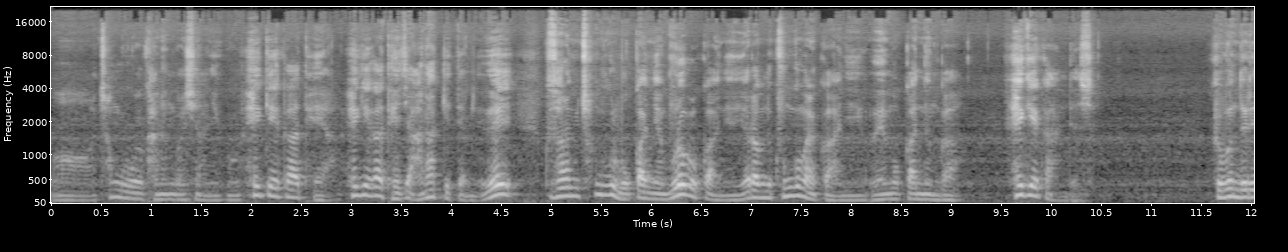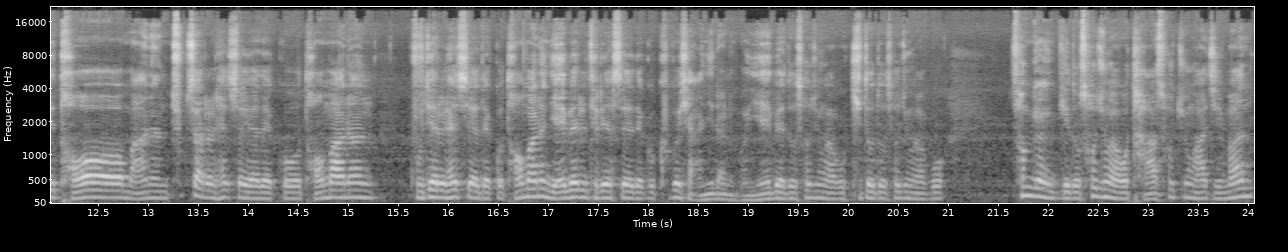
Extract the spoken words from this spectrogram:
어, 천국을 가는 것이 아니고 회개가 돼야 회개가 되지 않았기 때문에 왜 그 사람이 천국을 못 갔냐 물어볼 거 아니에요. 여러분들 궁금할 거 아니에요. 왜 못 갔는가? 회개가 안 돼서. 그분들이 더 많은 축사를 했어야 됐고 더 많은 구제를 했어야 됐고 더 많은 예배를 드렸어야 됐고 그것이 아니라는 거예요. 예배도 소중하고 기도도 소중하고 성경 읽기도 소중하고 다 소중하지만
